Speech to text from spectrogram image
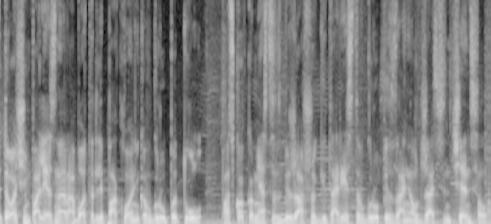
Это очень полезная работа для поклонников группы Tool, поскольку место сбежавших гитаристов в группе занял Джастин Ченсела.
